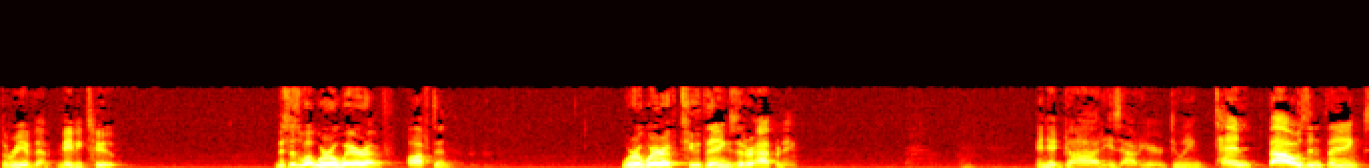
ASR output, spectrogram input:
three of them, maybe two. This is what we're aware of often. We're aware of two things that are happening. And yet God is out here doing 10,000 things.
